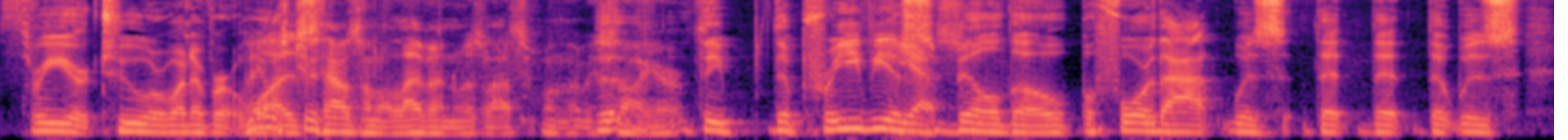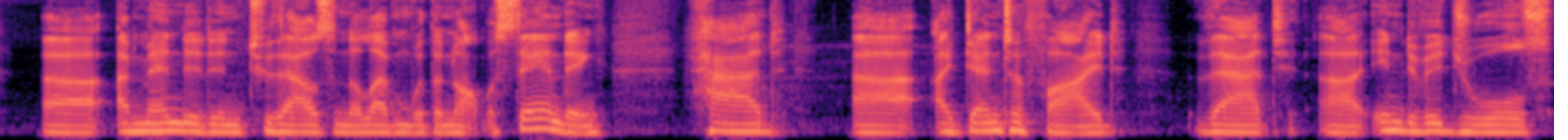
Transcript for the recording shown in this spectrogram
three or two or whatever it was. was. 2011 was the last one that we the, saw here. The the previous yes. bill though before that was that that that was uh, amended in 2011 with a notwithstanding had uh, identified that uh, individuals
